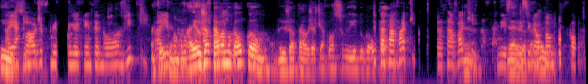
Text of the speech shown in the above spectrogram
Isso. Aí a Cláudia começou em 89. 89. Aí eu, aí eu já estava no galpão. Eu já tava, já tinha construído o galpão. Já estava aqui, já estava aqui, é. nesse, é, nesse galpão da foto.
